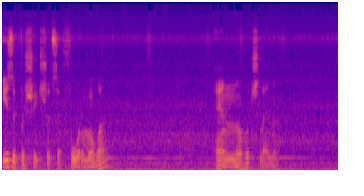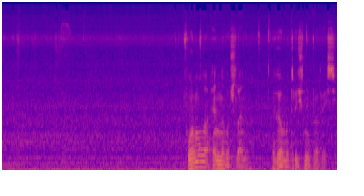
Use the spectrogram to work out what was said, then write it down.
І запишіть, що це формула n-ного члена. Формула n-ного члена геометричної прогресії.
